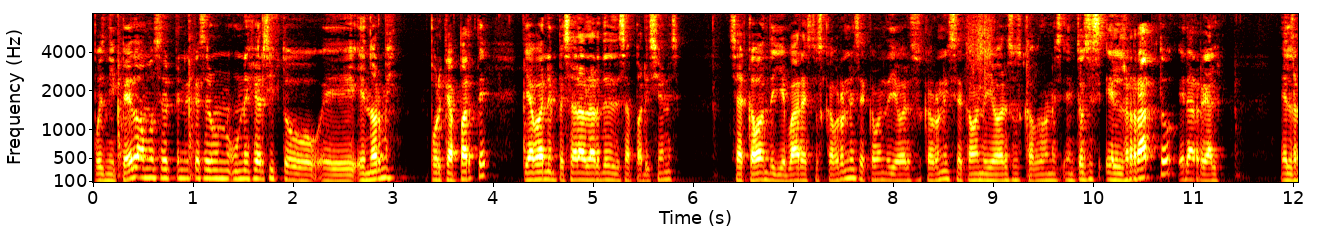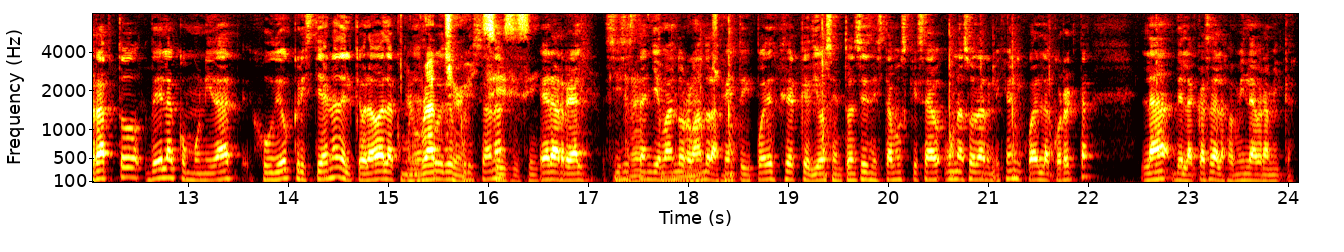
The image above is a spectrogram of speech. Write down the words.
pues ni pedo, vamos a tener que hacer un, un ejército eh, enorme. Porque aparte ya van a empezar a hablar de desapariciones. Se acaban de llevar a estos cabrones, se acaban de llevar a esos cabrones, se acaban de llevar a esos cabrones. Entonces el rapto era real. El rapto de la comunidad judeo-cristiana, del que hablaba la comunidad sí, sí, sí. era real. Sí El se están llevando, robando a la gente. Y puede ser que Dios. Entonces necesitamos que sea una sola religión. ¿Y cuál es la correcta? La de la casa de la familia abrámica.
